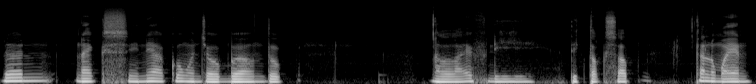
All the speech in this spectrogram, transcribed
Dan next ini aku mencoba untuk nge-live di TikTok Shop. Kan lumayan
